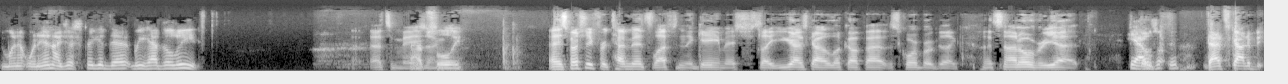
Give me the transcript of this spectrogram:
when it went in, I just figured that we had the lead. That's amazing. Absolutely. And especially for 10 minutes left in the game, it's just like you guys got to look up at the scoreboard and be like, it's not over yet. Yeah, it was. It, That's got to be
